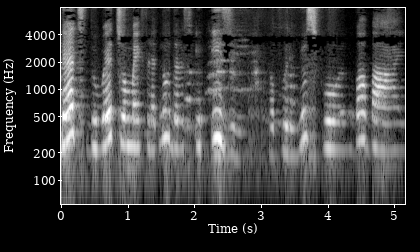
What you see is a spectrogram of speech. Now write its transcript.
That's the way to make flat noodles. It's easy, hopefully useful. Bye bye.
